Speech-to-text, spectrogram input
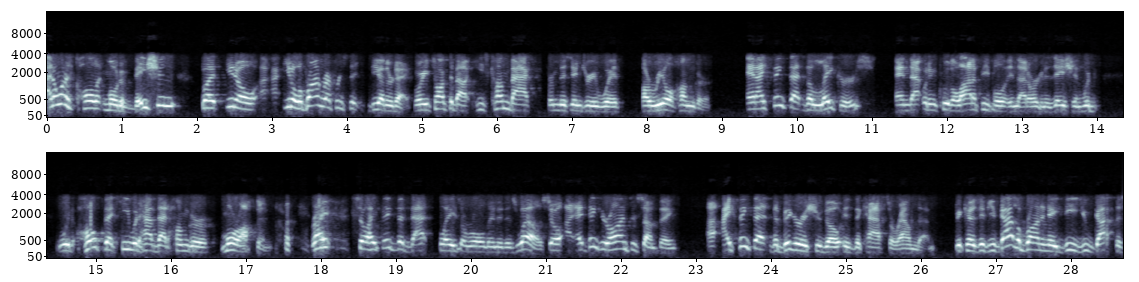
I don't want to call it motivation, but you know, you know, LeBron referenced it the other day where he talked about he's come back from this injury with a real hunger. And I think that the Lakers, and that would include a lot of people in that organization, would would hope that he would have that hunger more often, right? So I think that that plays a role in it as well. So I, I think you're on to something. I think that the bigger issue, though, is the cast around them. Because if you've got LeBron and AD, you've got the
